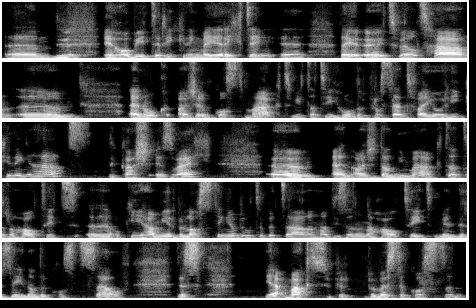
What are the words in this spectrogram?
Ehm, Nee. je houdt beter rekening met je richting, eh, dat je uit wilt gaan. ehm, en ook als je een kost maakt, weet dat die 100% van jouw rekening gaat. De cash is weg. Ehm, en als je dat niet maakt, dat er nog altijd... eh, Oké, je gaat meer belastingen moeten betalen, maar die zullen nog altijd minder zijn dan de kost zelf. Dus ja, maak super bewuste kosten,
